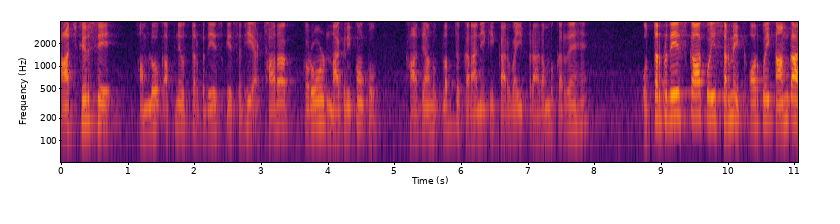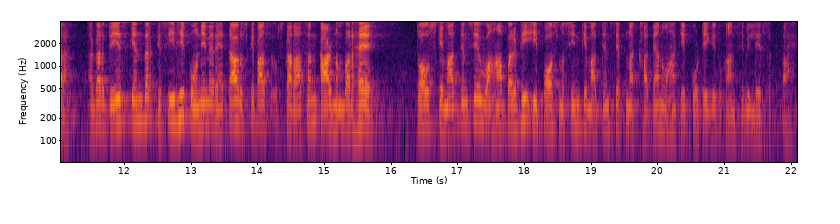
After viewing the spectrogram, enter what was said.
आज फिर से हम लोग अपने उत्तर प्रदेश के सभी 18 करोड़ नागरिकों को खाद्यान्न उपलब्ध कराने की कार्रवाई प्रारंभ कर रहे हैं। उत्तर प्रदेश का कोई श्रमिक और कोई कामगार अगर देश के अंदर किसी भी कोने में रहता है और उसके पास उसका राशन कार्ड नंबर है तो उसके माध्यम से वहाँ पर भी ई पॉस मशीन के माध्यम से अपना खाद्यान्न वहाँ के कोटे की दुकान से भी ले सकता है।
